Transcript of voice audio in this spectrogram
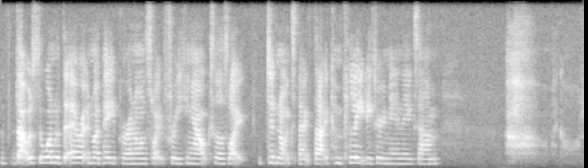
that was the one with the error in my paper and I was like freaking out because I was like, did not expect that. It completely threw me in the exam. oh my god.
